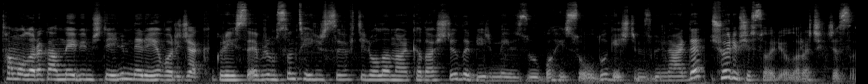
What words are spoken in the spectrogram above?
tam olarak anlayabilmiş değilim nereye varacak. Grace Abrams'ın Taylor Swift ile olan arkadaşlığı da bir mevzu bahis oldu geçtiğimiz günlerde. Şöyle bir şey söylüyorlar açıkçası.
